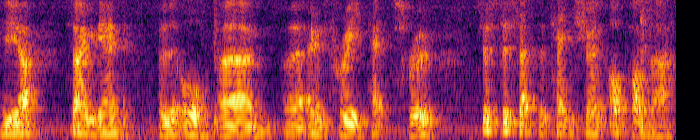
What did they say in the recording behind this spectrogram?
here. Same again, a little um, uh, M3 hex screw just to set the tension up on that.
